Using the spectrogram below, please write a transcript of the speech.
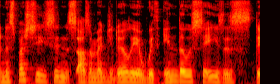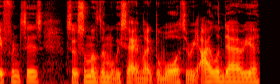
And especially since, as I mentioned earlier, within those cities there's differences. So some of them will be set in like the watery island area,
